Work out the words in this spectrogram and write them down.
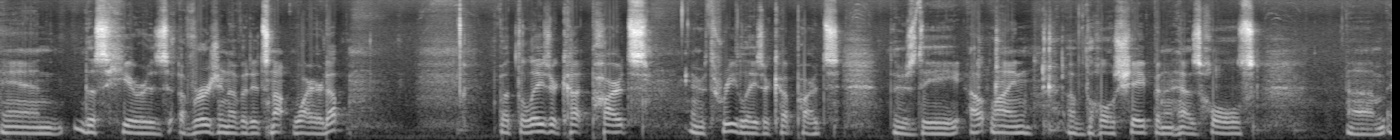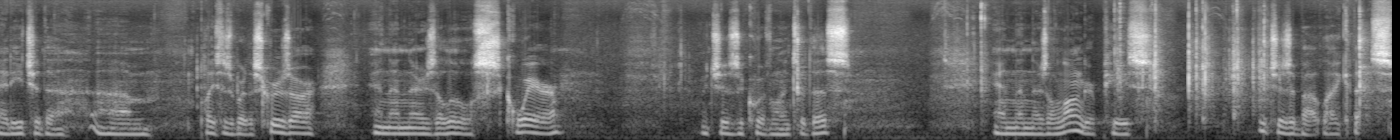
And this here is a version of it. It's not wired up, but the laser cut parts, there are three laser cut parts. There's the outline of the whole shape and it has holes um, at each of the um, places where the screws are. And then there's a little square, which is equivalent to this. And then there's a longer piece, which is about like this.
